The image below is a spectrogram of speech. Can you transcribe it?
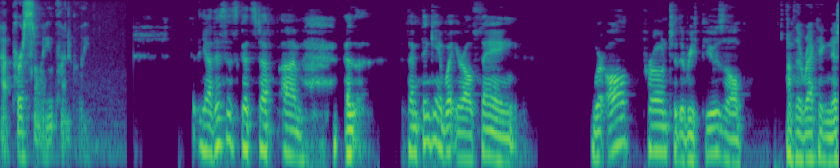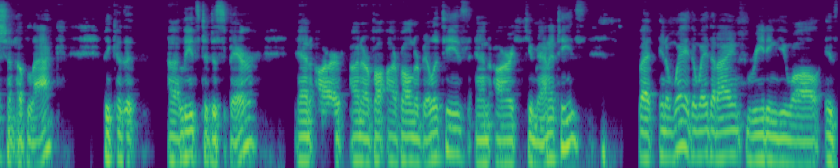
uh, personally and clinically. Yeah, this is good stuff. Um, as, I'm thinking of what you're all saying, we're all prone to the refusal of the recognition of lack because it uh, leads to despair and our on our our vulnerabilities and our humanities. But in a way, the way that I'm reading you all is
